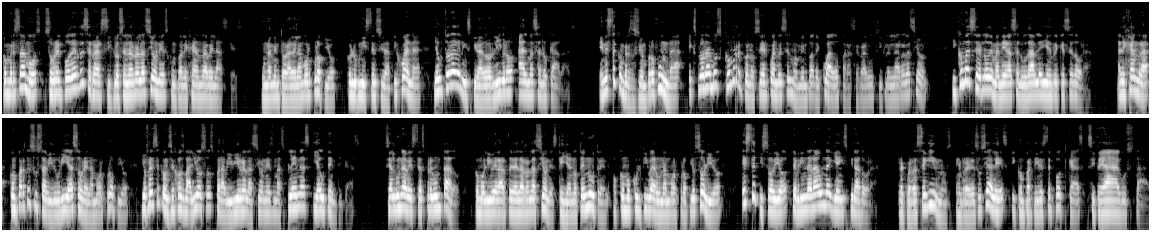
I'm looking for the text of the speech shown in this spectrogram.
Conversamos sobre el poder de cerrar ciclos en las relaciones junto a Alejandra Velázquez, una mentora del amor propio, columnista en Ciudad Tijuana y autora del inspirador libro Almas Alocadas. En esta conversación profunda exploramos cómo reconocer cuándo es el momento adecuado para cerrar un ciclo en la relación y cómo hacerlo de manera saludable y enriquecedora. Alejandra comparte su sabiduría sobre el amor propio y ofrece consejos valiosos para vivir relaciones más plenas y auténticas. Si alguna vez te has preguntado cómo liberarte de las relaciones que ya no te nutren o cómo cultivar un amor propio sólido, este episodio te brindará una guía inspiradora. Recuerda seguirnos en redes sociales y compartir este podcast si te ha gustado.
